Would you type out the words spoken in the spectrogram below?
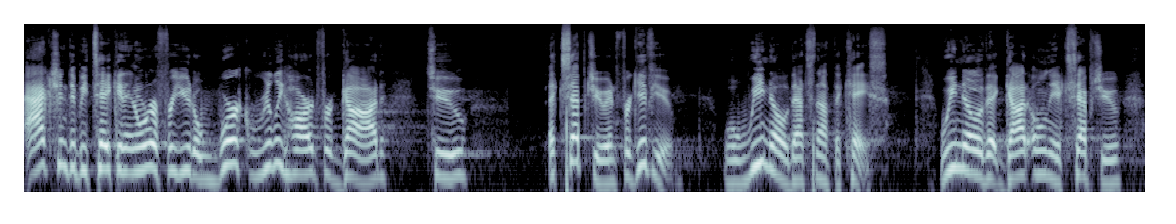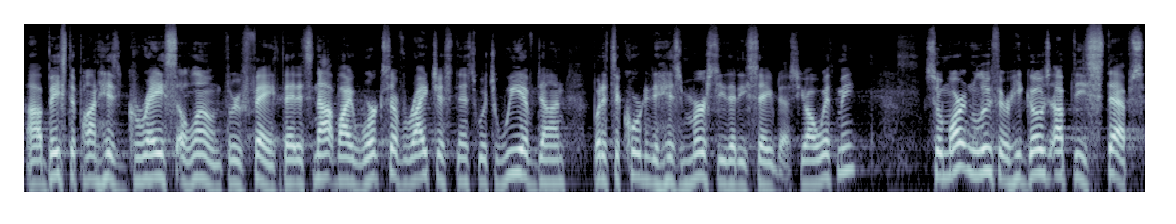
action to be taken in order for you to work really hard for God to accept you and forgive you. Well, we know that's not the case. We know that God only accepts you uh, based upon His grace alone through faith, that it's not by works of righteousness which we have done, but it's according to His mercy that He saved us. You all with me? So, Martin Luther, he goes up these steps,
